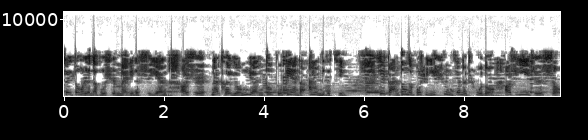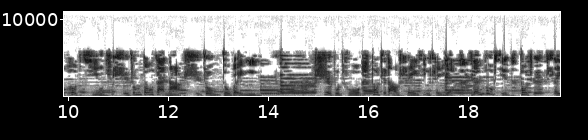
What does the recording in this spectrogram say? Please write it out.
最动人的不是美丽的誓言，而是那颗永远都不变的爱你的心；最感动的不是一瞬间的触动，而是一直守候的情，始终都在那儿，始终都唯一。事不出，不知道谁近谁远；人不品，不知谁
